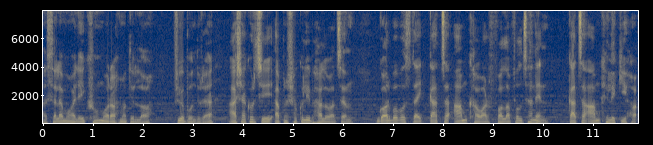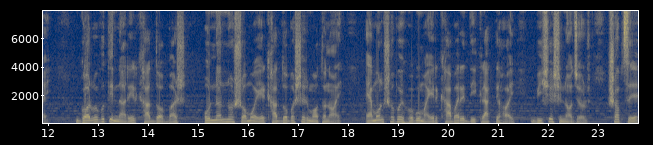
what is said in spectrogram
আসসালামু আলাইকুম ওরহমতুল্লাহ প্রিয় বন্ধুরা, আশা করছি আপনারা সকলেই ভালো আছেন। গর্ভাবস্থায় কাঁচা আম খাওয়ার ফলাফল জানেন? কাঁচা আম খেলে কি হয়? গর্ভবতী নারীর খাদ্য অভ্যাস অন্যান্য সময়ের খাদ্য অভ্যাসের মতো নয়। এমন সময় হবু মায়ের খাবারের দিক রাখতে হয় বিশেষ নজর। সবচেয়ে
